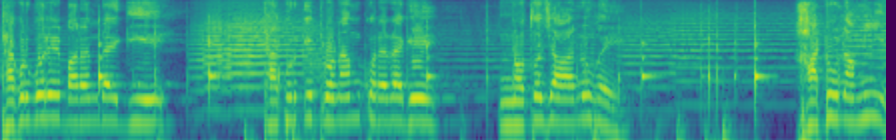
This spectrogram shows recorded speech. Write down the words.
ঠাকুরঘরের বারান্দায় গিয়ে ঠাকুরকে প্রণাম করার আগে নত জানু হয়ে। হাঁটু নামিয়ে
